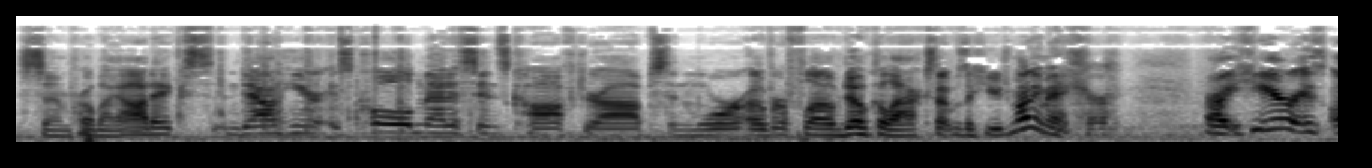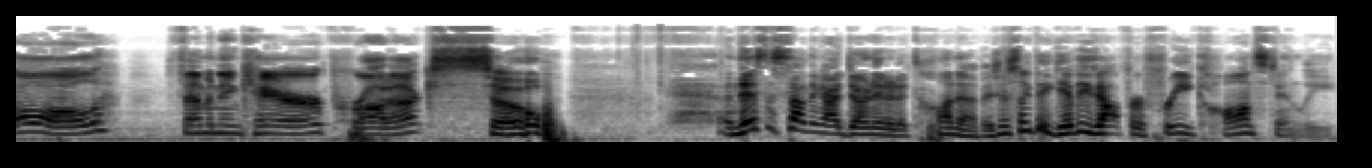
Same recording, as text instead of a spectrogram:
some probiotics. And down here is cold medicines, cough drops, and more overflow of Dulcolax. That was a huge moneymaker. All right, here is all feminine care products. So, and this is something I donated a ton of. It's just like they give these out for free constantly.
